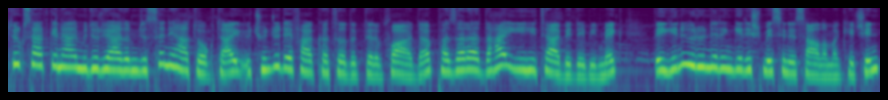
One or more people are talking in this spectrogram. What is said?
TürkSat Genel Müdür Yardımcısı Nihat Oktay, üçüncü defa katıldıkları fuarda pazara daha iyi hitap edebilmek ve yeni ürünlerin gelişmesini sağlamak için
